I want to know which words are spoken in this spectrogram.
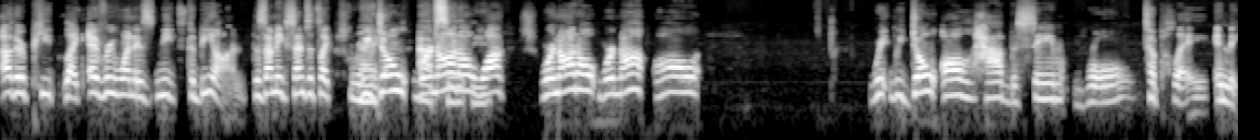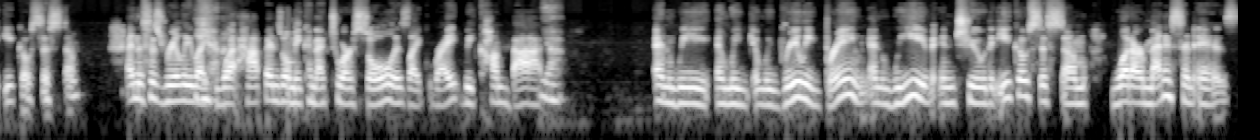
other people like everyone is needs to be on does that make sense it's like right. we don't we're Absolutely. not all walk we're not all we're not all we, we don't all have the same role to play in the ecosystem and this is really like yeah. what happens when we connect to our soul is like right we come back yeah and we and we and we really bring and weave into the ecosystem what our medicine is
